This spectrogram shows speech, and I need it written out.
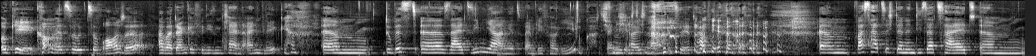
okay, kommen wir zurück zur Branche. Aber danke für diesen kleinen Einblick. Ja. Ähm, du bist äh, seit sieben Jahren jetzt beim DVI, oh Gott, ich wenn ich richtig alt. nachgezählt habe. ähm, was hat sich denn in dieser Zeit ähm,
